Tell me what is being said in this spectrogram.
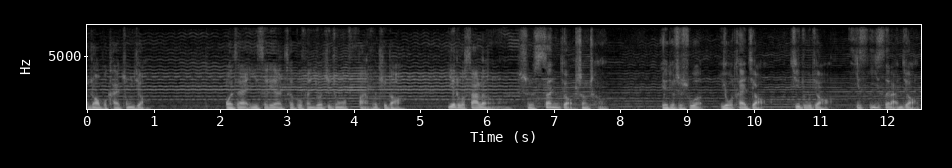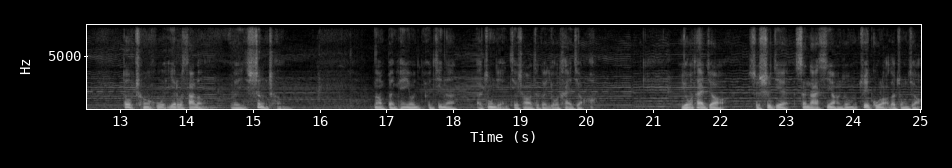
就绕不开宗教。我在以色列这部分游记中反复提到，耶路撒冷是三教圣城，也就是说，犹太教、基督教。伊伊斯兰教都称呼耶路撒冷为圣城。那本篇游游记呢？呃，重点介绍这个犹太教啊。犹太教是世界三大信仰中最古老的宗教。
